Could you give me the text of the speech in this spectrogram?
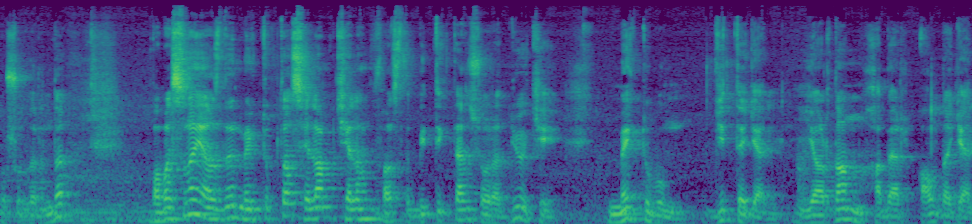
koşullarında. Babasına yazdığı mektupta selam kelam faslı bittikten sonra diyor ki mektubum git de gel, yardan haber al da gel.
